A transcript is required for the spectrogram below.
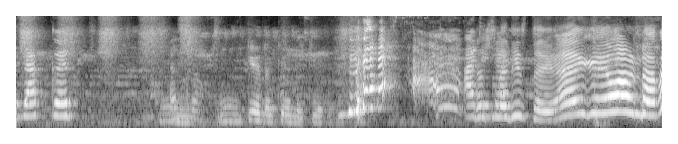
जाकर हम्म, केलं केलं केलं. दिसतंय आई गे वांडर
